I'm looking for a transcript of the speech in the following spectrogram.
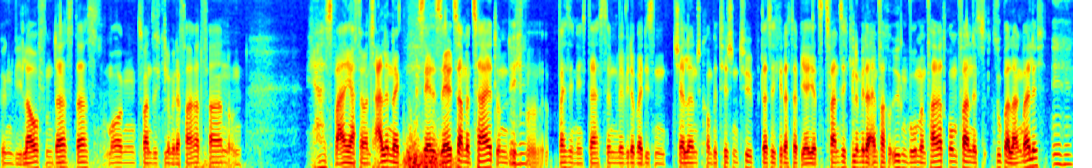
irgendwie laufen, das, das, morgen 20 Kilometer Fahrrad fahren und ja, es war ja für uns alle eine sehr seltsame Zeit und ich Mhm. w- weiß ich nicht, da sind wir wieder bei diesem Challenge-Competition-Typ, dass ich gedacht habe, ja, jetzt 20 Kilometer einfach irgendwo mit dem Fahrrad rumfahren ist super langweilig. Mhm.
